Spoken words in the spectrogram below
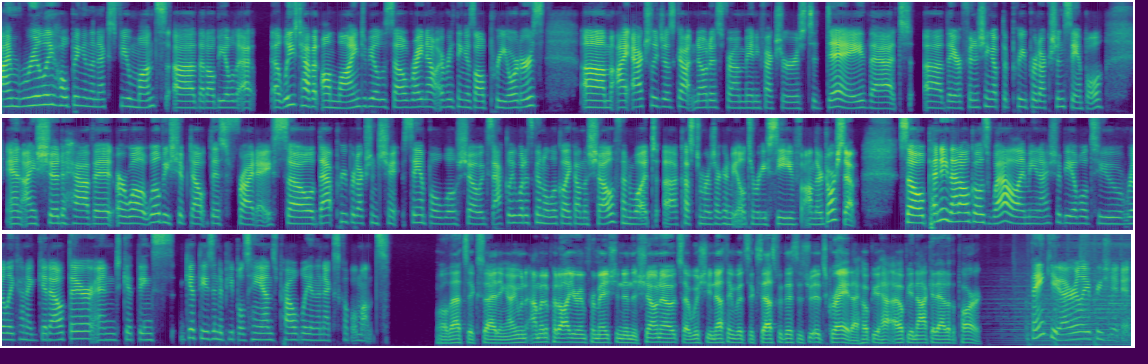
I'm really hoping in the next few months uh, that I'll be able to at, at least have it online to be able to sell. Right now, everything is all pre orders. Um, I actually just got notice from manufacturers today that uh, they are finishing up the pre production sample, and I should have it, or well, it will be shipped out this Friday. So that pre production sh- sample will show exactly what it's going to look like on the shelf and what uh, customers are going to be able to receive on their doorstep. So, pending that all goes well, I mean, I should be able to really kind of get out there and get things, get these into people's hands probably in the next couple months. Well, that's exciting. I'm gonna, I'm going to put all your information in the show notes. I wish you nothing but success with this. It's, it's great. I hope you ha- I hope you knock it out of the park. Thank you. I really appreciate it.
